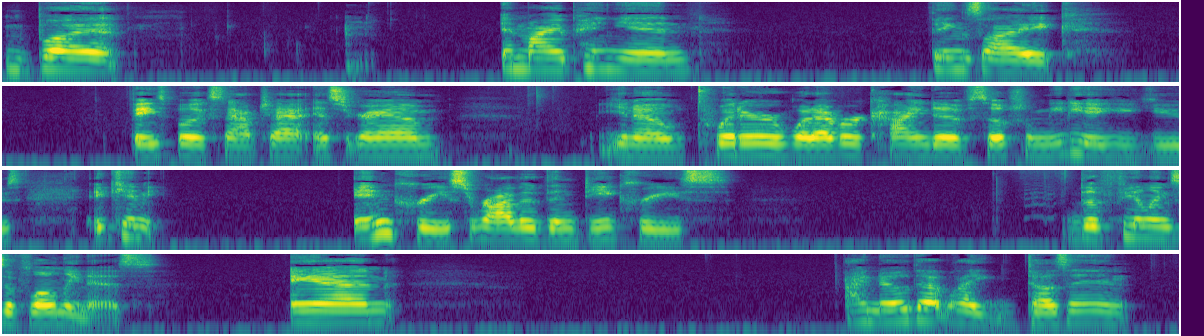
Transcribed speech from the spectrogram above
But in my opinion, things like Facebook, Snapchat, Instagram, you know, Twitter, whatever kind of social media you use, it can increase rather than decrease the feelings of loneliness. And I know that like doesn't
